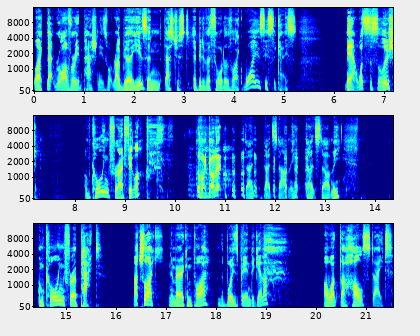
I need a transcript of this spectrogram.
Like that rivalry and passion is what rugby league is, and that's just a bit of a thought of like, why is this the case? Now, what's the solution? I'm calling for Brad Fittler. Have I got it? don't don't start me. Don't start me. I'm calling for a pact. Much like in American Pie, when the boys band together, I want the whole state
